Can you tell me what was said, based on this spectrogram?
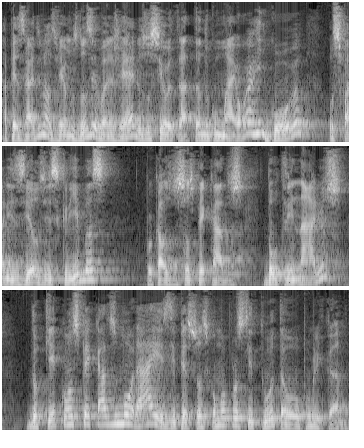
Apesar de nós vermos nos evangelhos o Senhor tratando com maior rigor os fariseus e escribas por causa dos seus pecados doutrinários, do que com os pecados morais de pessoas como prostituta ou publicano.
